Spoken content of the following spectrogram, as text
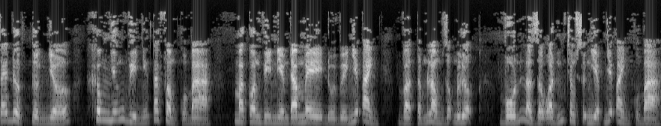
sẽ được tưởng nhớ không những vì những tác phẩm của bà, mà còn vì niềm đam mê đối với nhiếp ảnh và tấm lòng rộng lượng, vốn là dấu ấn trong sự nghiệp nhiếp ảnh của bà.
